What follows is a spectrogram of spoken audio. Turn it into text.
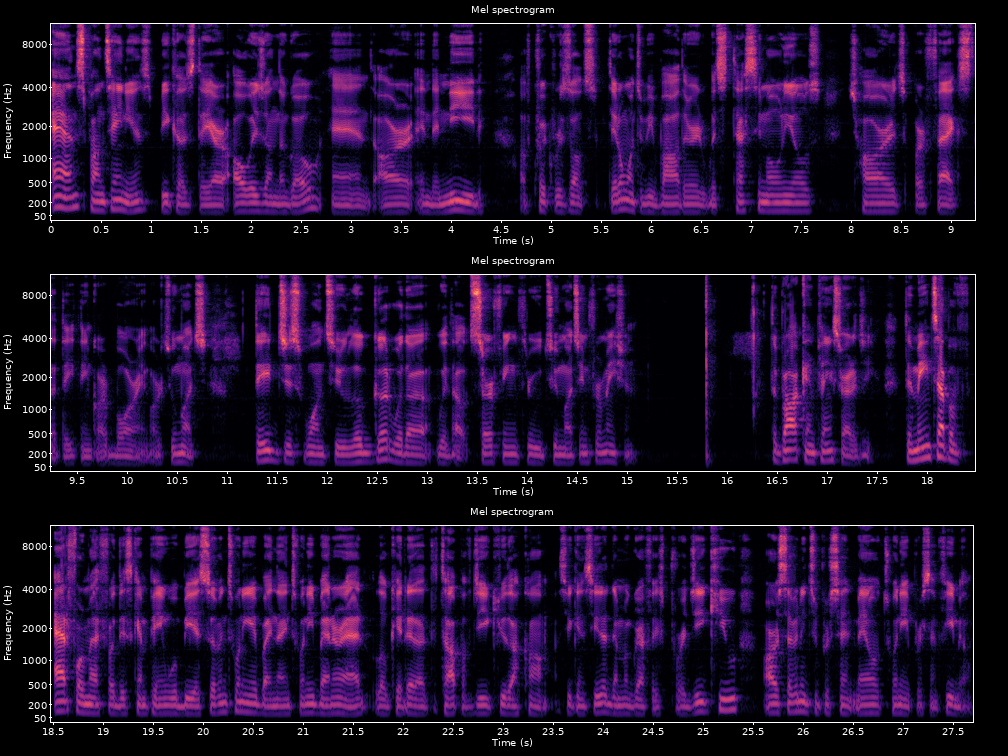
And spontaneous because they are always on the go and are in the need of quick results. They don't want to be bothered with testimonials, charts, or facts that they think are boring or too much. They just want to look good without, without surfing through too much information. The broad campaign strategy. The main type of ad format for this campaign will be a 728 by 920 banner ad located at the top of GQ.com. As you can see, the demographics for GQ are 72% male, 28% female.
